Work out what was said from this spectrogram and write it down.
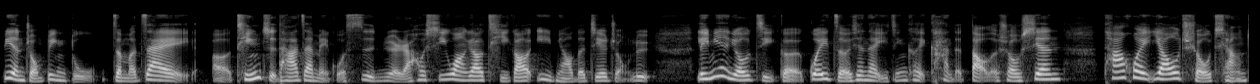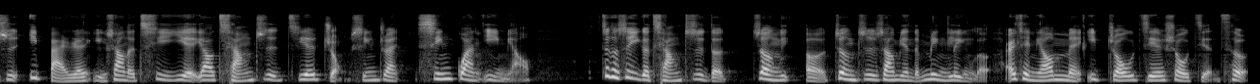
变种病毒怎么在呃停止它在美国肆虐，然后希望要提高疫苗的接种率，里面有几个规则现在已经可以看得到了，首先。他会要求强制一百人以上的企业要强制接种新冠新冠疫苗，这个是一个强制的政呃政治上面的命令了，而且你要每一周接受检测，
